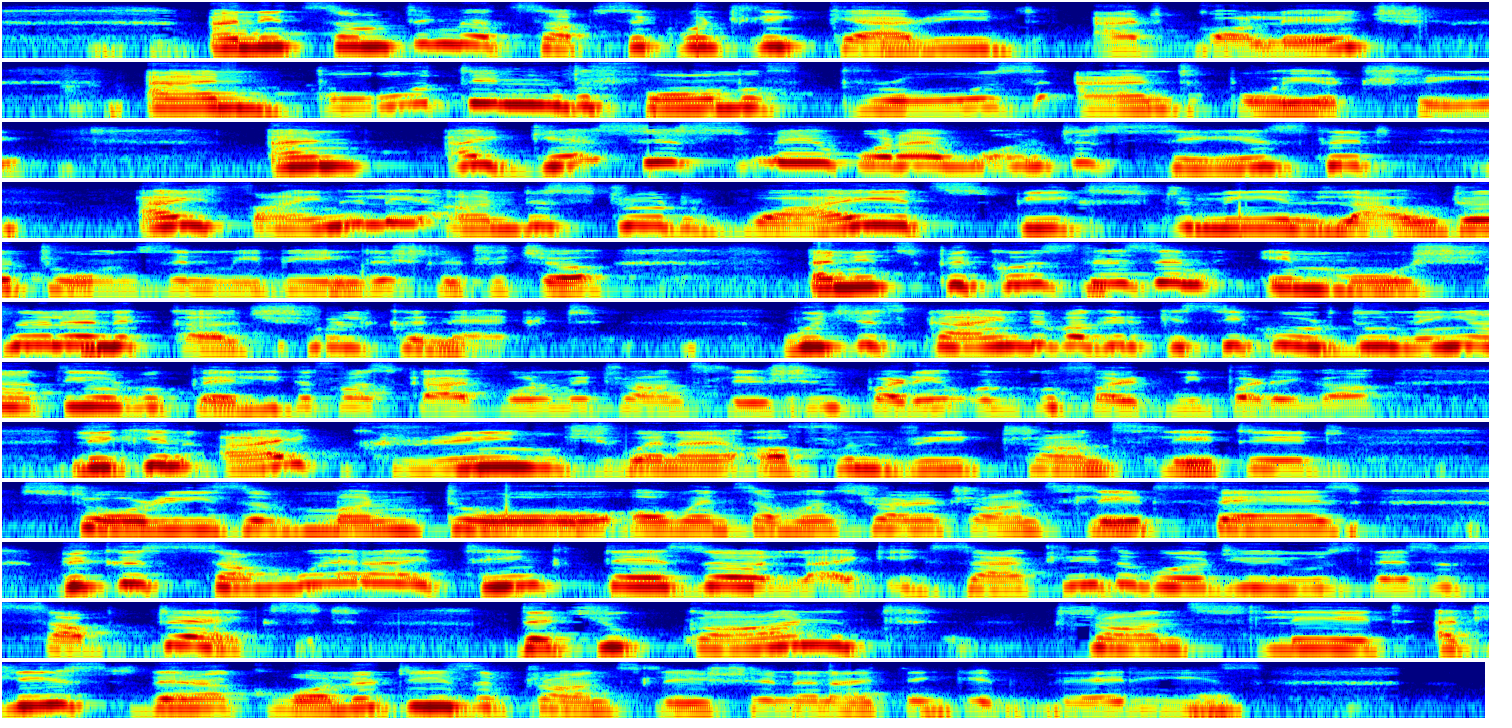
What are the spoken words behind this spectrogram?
And it's something that subsequently carried at college and both in the form of prose and poetry. And I guess, Ismay, what I want to say is that I finally understood why it speaks to me in louder tones than maybe English literature and it's because there's an emotional and a cultural connect which is kind of अगर किसी को उर्दू नहीं आती और वो पहली दफा Skyfall में ट्रांसलेशन पढ़े उनको फर्क नहीं पड़ेगा लेकिन I cringe when I often read translated stories of Manto or when someone's trying to translate Faiz, because somewhere I think there's a like exactly the word you use there's a subtext that you can't translate. At least there are qualities of translation and I think it varies.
